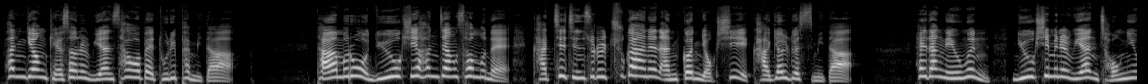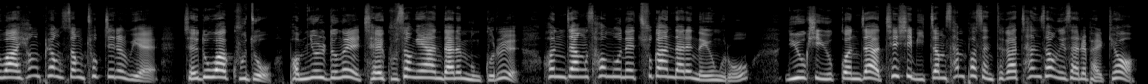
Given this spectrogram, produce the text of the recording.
환경 개선을 위한 사업에 돌입합니다. 다음으로 뉴욕시 현장 서문에 가치 진술을 추가하는 안건 역시 가결됐습니다. 해당 내용은 뉴욕 시민을 위한 정의와 형평성 촉진을 위해 제도와 구조, 법률 등을 재구성해야 한다는 문구를 헌장 서문에 추가한다는 내용으로 뉴욕시 유권자 72.3%가 찬성 의사를 밝혀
